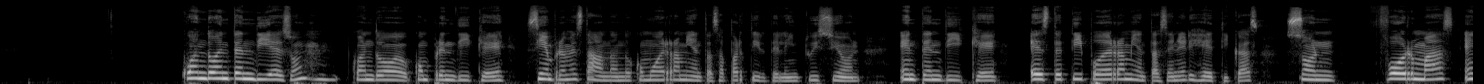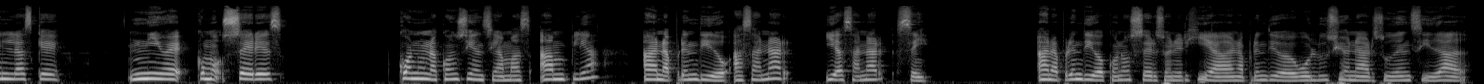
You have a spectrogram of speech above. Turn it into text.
Cuando entendí eso, cuando comprendí que siempre me estaban dando como herramientas a partir de la intuición, entendí que este tipo de herramientas energéticas son formas en las que como seres con una conciencia más amplia han aprendido a sanar y a sanarse. Han aprendido a conocer su energía, han aprendido a evolucionar su densidad,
